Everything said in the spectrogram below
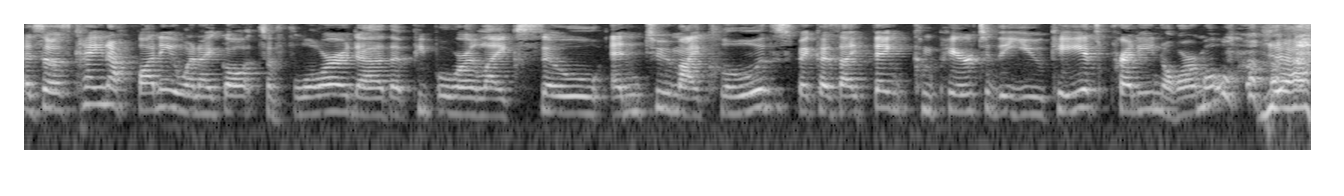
And so it's kind of funny when I got to Florida that people were like so into my clothes because I think compared to the UK, it's pretty normal. Yeah.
